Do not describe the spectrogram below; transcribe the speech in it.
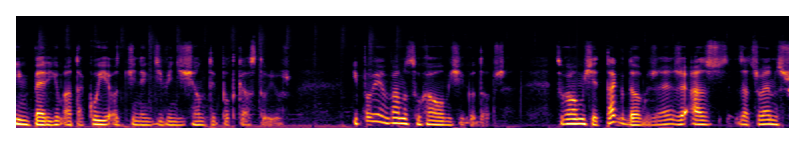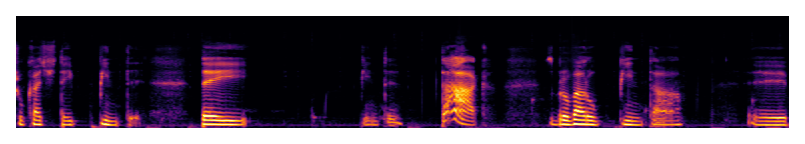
Imperium atakuje, odcinek 90 podcastu już. I powiem wam, słuchało mi się go dobrze. Słuchało mi się tak dobrze, że aż zacząłem szukać tej pinty. Tej... Pinty? Tak! Z browaru Pinta. Yy,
